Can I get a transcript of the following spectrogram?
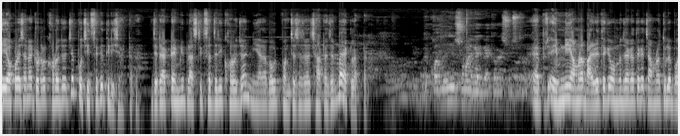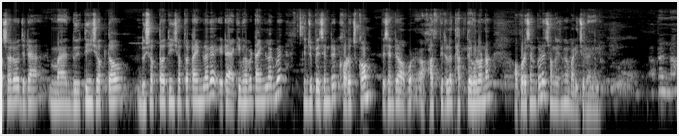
এই অপারেশনের টোটাল খরচ হচ্ছে পঁচিশ থেকে তিরিশ হাজার টাকা। যেটা একটা এমনি প্লাস্টিক সার্জারি খরচ হয় নিয়ার অ্যাবাউট পঞ্চাশ হাজার ষাট হাজার বা এক লাখ টাকা। কতদিন সময় লাগবে একেবারে সুস্থ এমনি আমরা বাইরে থেকে অন্য জায়গা থেকে চামড়া তুলে বসারও যেটা দুই তিন সপ্তাহ দু সপ্তাহ তিন সপ্তাহ টাইম লাগে এটা একইভাবে টাইম লাগবে কিন্তু পেশেন্টের খরচ কম পেশেন্টের হসপিটালে থাকতে হলো না অপারেশন করে সঙ্গে সঙ্গে বাড়ি চলে গেল। আপনার নাম?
